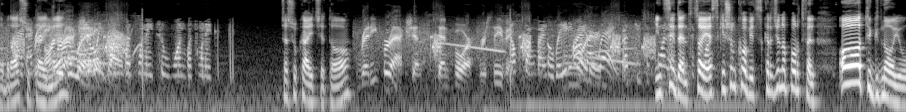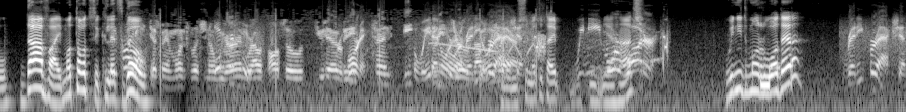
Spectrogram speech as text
dobra, szukajmy. my way. Going there. West 1821, West 182. Przeszukajcie to. Ready for action. 10-4. Receiving. Stung by Awaiting Stingray. orders. West 261, Incydent, co 261. jest? Kieszonkowiec, skradziono portfel. O ty gnoju! Dawaj, motocykl, let's go! Yes, ma'am. Wanted to let you know we are en route. Also, you have Reporting. 10 Awaiting orders. Ready for Dobra, action. musimy tutaj We need more jechać. water. We need more water? Ready for action.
